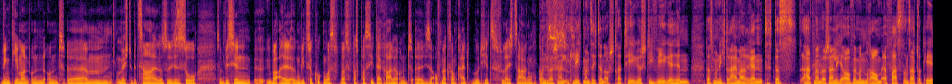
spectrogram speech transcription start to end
winkt jemand und, und ähm, möchte bezahlen. Also dieses so, so ein bisschen äh, überall irgendwie zu gucken, was, was, was passiert da gerade. Und äh, diese Aufmerksamkeit würde ich jetzt vielleicht sagen. Und wahrscheinlich legt man sich dann auch strategisch die Wege hin, dass man nicht dreimal rennt. Das hat man wahrscheinlich auch, wenn man einen Raum erfasst und sagt, okay,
